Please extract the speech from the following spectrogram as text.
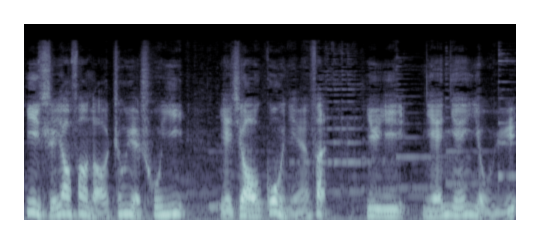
一直要放到正月初一，也叫过年饭，寓意年年有余。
